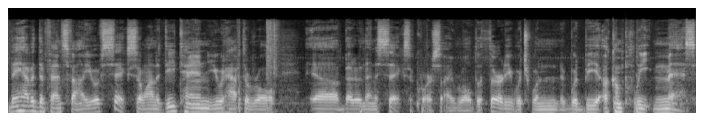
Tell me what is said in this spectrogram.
they have a defense value of 6. So on a d10, you would have to roll uh, better than a 6. Of course, I rolled a 30, which would, would be a complete mess.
